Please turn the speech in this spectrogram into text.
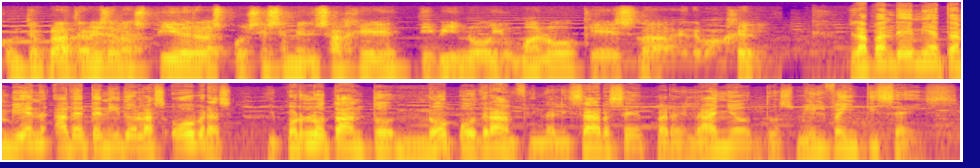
contemplar a través de las piedras pues ese mensaje divino y humano que es la, el Evangelio. La pandemia también ha detenido las obras y por lo tanto no podrán finalizarse para el año 2026.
